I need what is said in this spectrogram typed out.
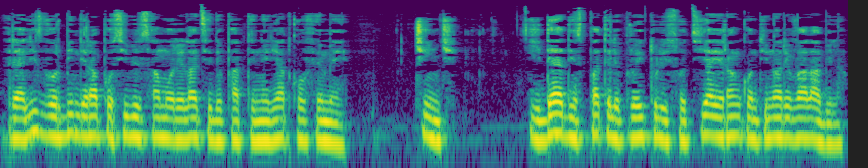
Realist vorbind, era posibil să am o relație de parteneriat cu o femeie. 5. Ideea din spatele proiectului Soția era în continuare valabilă.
